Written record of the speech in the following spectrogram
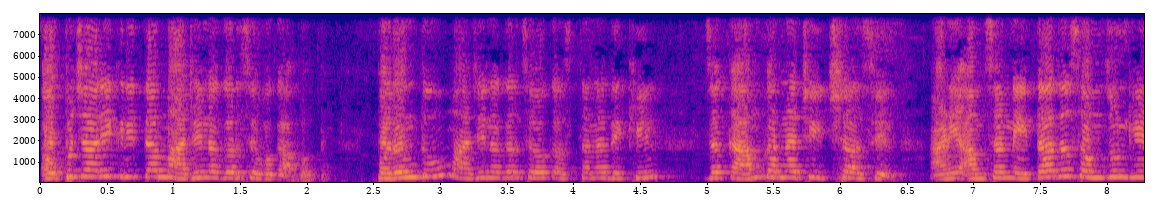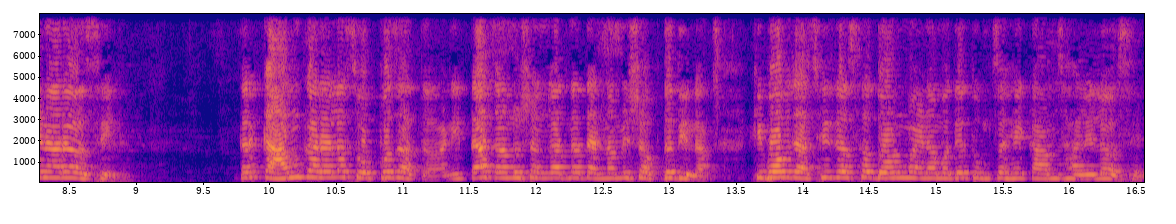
औपचारिकरित्या माझी नगरसेवक आहोत. परंतु माजी नगरसेवक असताना देखील जर काम करण्याची इच्छा असेल आणि आमचा नेता जर समजून घेणारा असेल तर काम करायला सोपं जातं. आणि त्याच अनुषंगातनं त्यांना मी शब्द दिला की भाऊ जास्तीत जास्त दोन महिन्यामध्ये तुमचं हे काम झालेलं असेल.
